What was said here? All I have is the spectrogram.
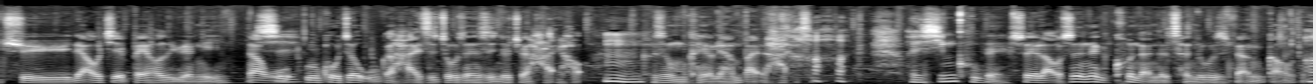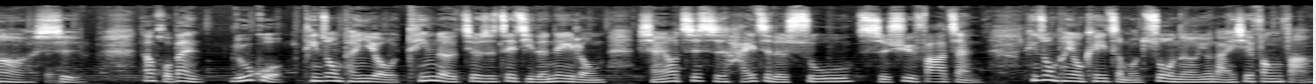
去了解背后的原因。那我如果就五个孩子做这件事情，就觉得还好。嗯，可是我们可能有两百个孩子，很辛苦。对，所以老师的那个困难的程度是非常高的。啊、哦，是。那伙伴，如果听众朋友听了就是这集的内容，想要支持孩子的书屋持续发展，听众朋友可以怎么做呢？有哪一些方法？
